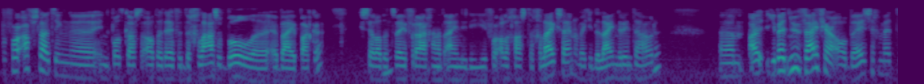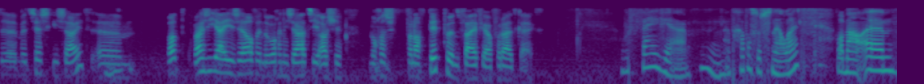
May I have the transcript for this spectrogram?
voor afsluiting uh, in de podcast altijd even de glazen bol erbij pakken. Ik stel altijd twee vragen aan het einde die voor alle gasten gelijk zijn, om een beetje de lijn erin te houden. Um, je bent nu vijf jaar al bezig met, uh, met Seski Site. Um, wat, waar zie jij jezelf in de organisatie als je nog eens vanaf dit punt vijf jaar vooruit kijkt? Over vijf jaar. Hmm, het gaat al zo snel, hè? Allemaal. Um,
